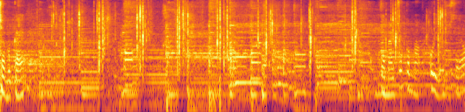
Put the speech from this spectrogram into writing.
잡을까요? 네, 말 조금만 올려주세요.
